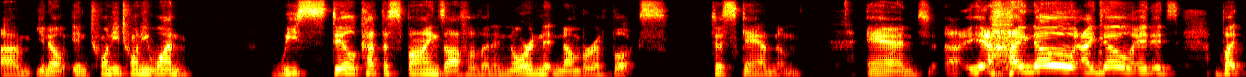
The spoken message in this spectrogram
Um, you know in 2021 we still cut the spines off of an inordinate number of books to scan them. And uh, yeah i know i know it, it's but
